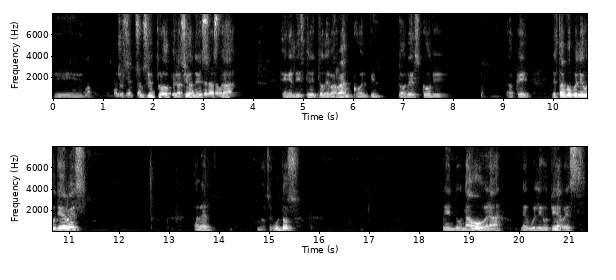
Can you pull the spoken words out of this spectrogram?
Y su, centro de operaciones está en el distrito de Barranco, el pintoresco. Ok. ¿Estamos, Willy Gutiérrez? A ver, unos segundos. Viendo una obra de Willy Gutiérrez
